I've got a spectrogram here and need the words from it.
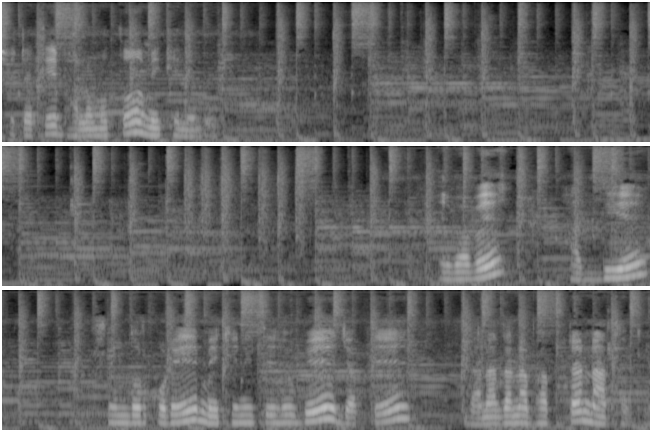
সেটাকে ভালো মতো মেখে নেব। এভাবে হাত দিয়ে সুন্দর করে মেখে নিতে হবে যাতে দানা দানা ভাবটা না থাকে।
